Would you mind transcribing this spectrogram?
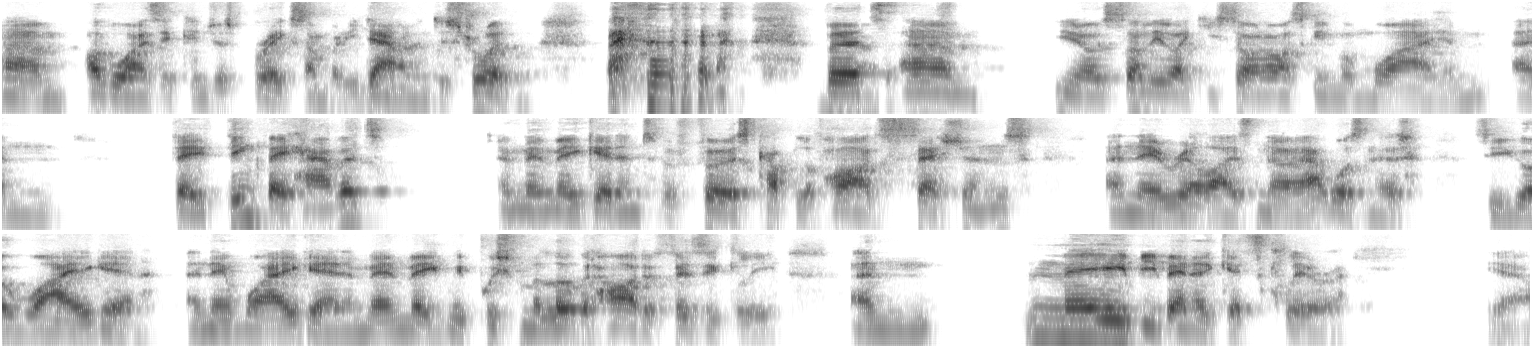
Um, otherwise, it can just break somebody down and destroy them. but um, you know, suddenly, like you start asking them why, and and they think they have it, and then they get into the first couple of hard sessions, and they realize, no, that wasn't it. So you go why again, and then why again, and then maybe we push them a little bit harder physically, and maybe then it gets clearer. Yeah.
